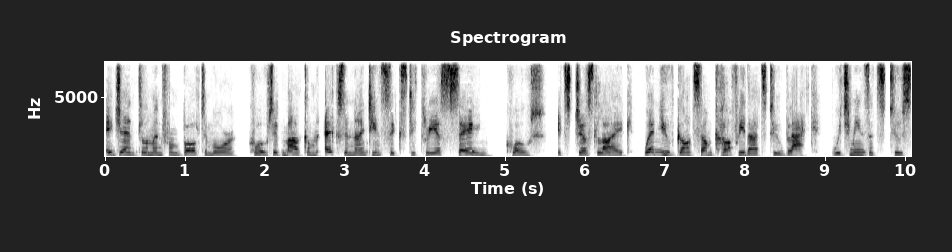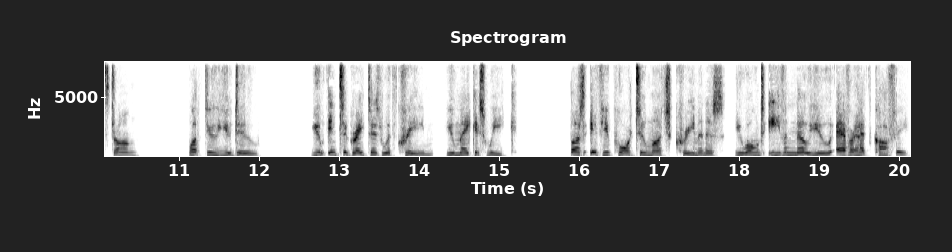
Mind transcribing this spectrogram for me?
A gentleman from Baltimore quoted Malcolm X in 1963 as saying, quote, It's just like when you've got some coffee that's too black, which means it's too strong. What do you do? You integrate it with cream, you make it weak. But if you pour too much cream in it, you won't even know you ever had coffee.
